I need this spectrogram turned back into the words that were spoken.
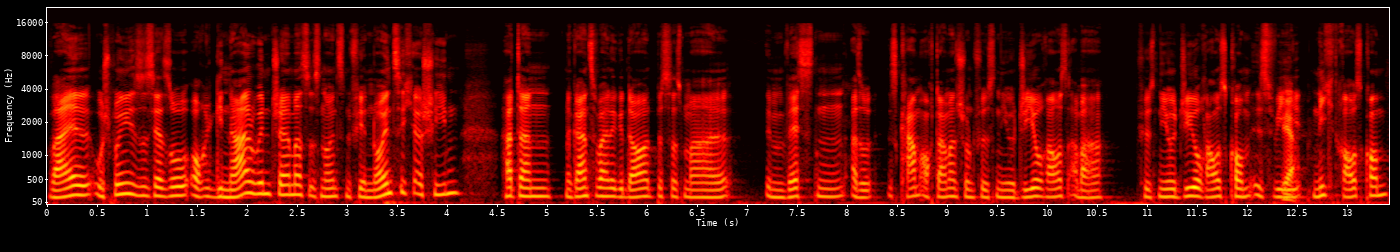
weil ursprünglich ist es ja so, Original Windjammers ist 1994 erschienen, hat dann eine ganze Weile gedauert, bis das mal im Westen, also es kam auch damals schon fürs Neo Geo raus, aber fürs Neo Geo rauskommen ist wie ja. nicht rauskommen.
